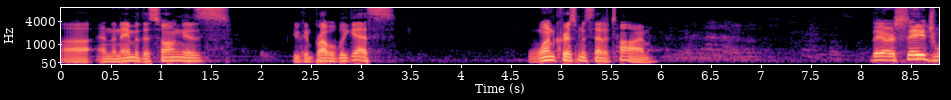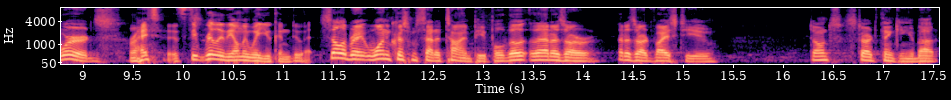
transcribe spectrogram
and the name of the song is, you can probably guess, "One Christmas at a Time." They are sage words. Right? It's the, really the only way you can do it. Celebrate one Christmas at a time, people. Tho- That is our that is our advice to you. Don't start thinking about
